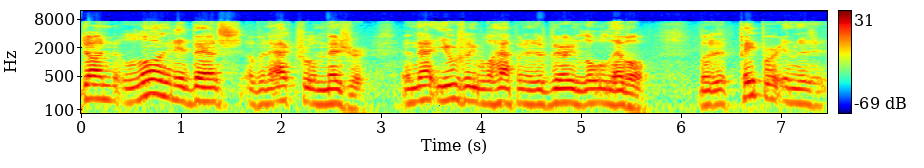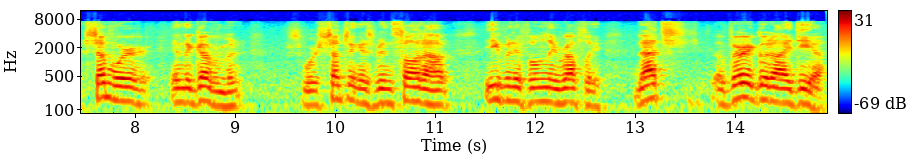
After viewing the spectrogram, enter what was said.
done long in advance of an actual measure and that usually will happen at a very low level. But a paper in the somewhere in the government where something has been thought out, even if only roughly, that's a very good idea.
